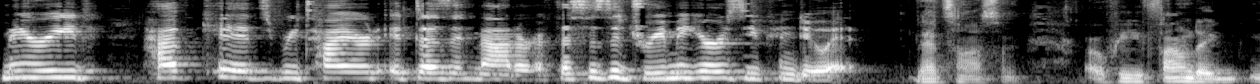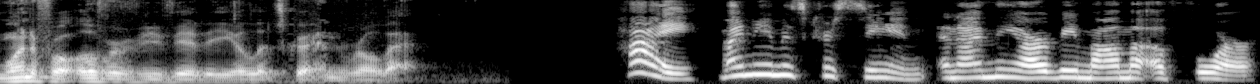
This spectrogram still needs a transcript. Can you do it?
married, have kids, retired, it doesn't matter. If this is a dream of yours, you can do it. That's awesome. Oh, we found a wonderful overview video. Let's go ahead and roll that. Hi, my name is Christine, and I'm the RV Mama of Four.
